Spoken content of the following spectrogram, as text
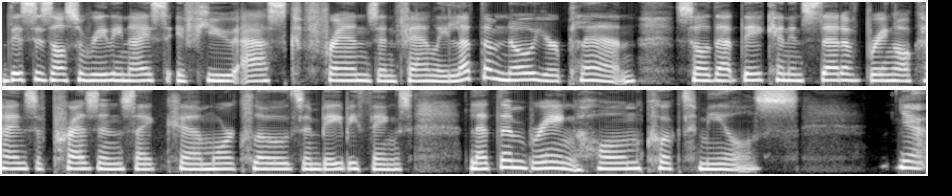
this is also really nice if you ask friends and family, let them know your plan so that they can, instead of bring all kinds of presents like uh, more clothes and baby things, let them bring home cooked meals. Yeah,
